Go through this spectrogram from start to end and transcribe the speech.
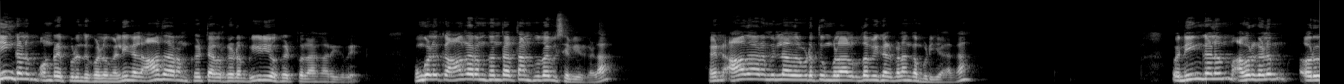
நீங்களும் ஒன்றை புரிந்து கொள்ளுங்கள். நீங்கள் ஆதாரம் கேட்டு அவர்களிடம் வீடியோ கேட்பதாக அறிகிறேன். உங்களுக்கு ஆதாரம் தந்தால் தான் உதவி செய்வீர்களா? என் ஆதாரம் இல்லாத விடத்து உங்களால் உதவிகள் வழங்க முடியாதா? நீங்களும் அவர்களும் ஒரு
